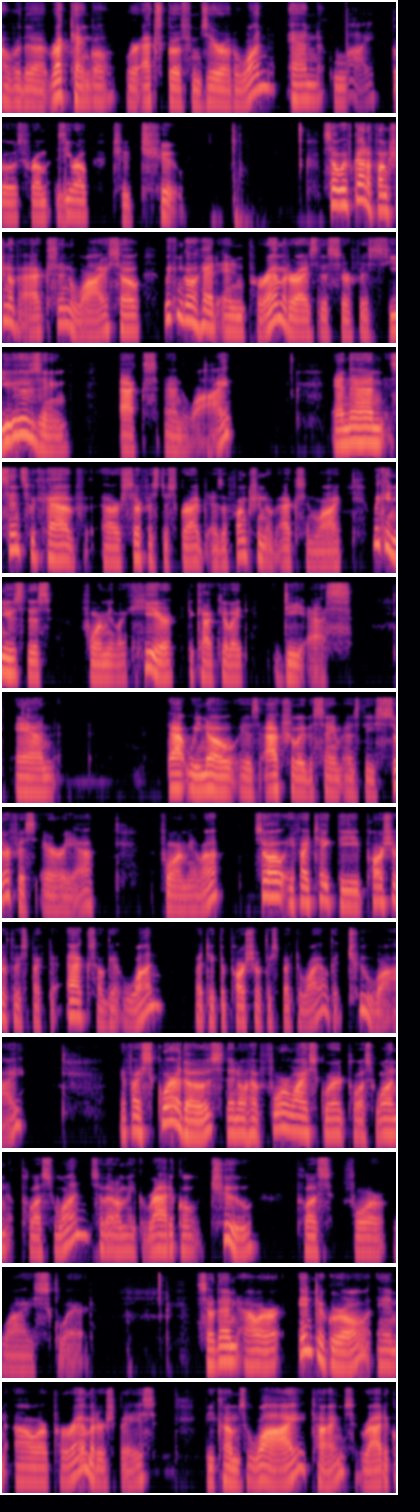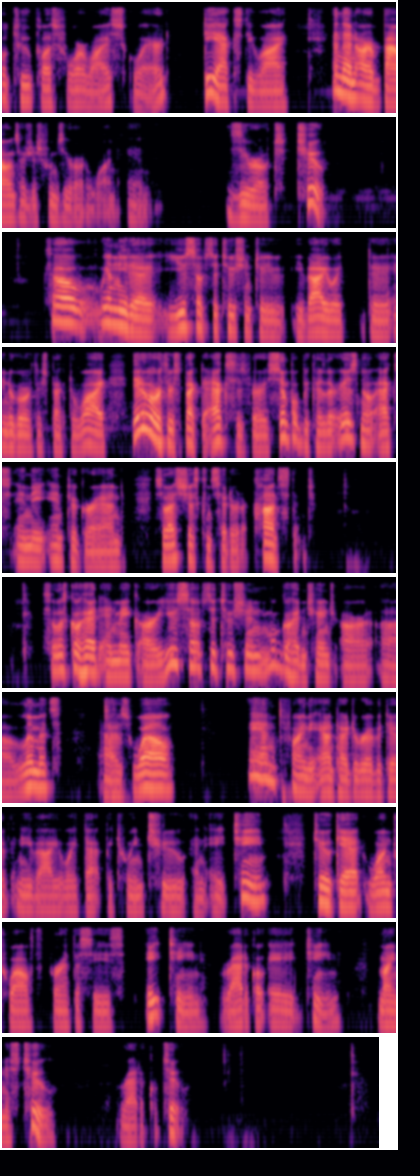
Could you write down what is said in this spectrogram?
over the rectangle where x goes from 0 to 1 and y goes from 0 to 2. So we've got a function of x and y, so we can go ahead and parameterize this surface using x and y. And then since we have our surface described as a function of x and y, we can use this formula here to calculate ds. And that we know is actually the same as the surface area formula. So if I take the partial with respect to x, I'll get 1. If I take the partial with respect to y, I'll get 2y. If I square those, then I'll have 4y squared plus 1 plus 1. So that'll make radical 2 plus 4y squared. So then our integral in our parameter space becomes y times radical 2 plus 4y squared dx dy. And then our bounds are just from 0 to 1 and 0 to 2. So we'll need a u substitution to evaluate the integral with respect to y. The integral with respect to x is very simple because there is no x in the integrand. So that's just considered a constant. So let's go ahead and make our u substitution. We'll go ahead and change our uh, limits as well and find the antiderivative and evaluate that between 2 and 18 to get 1 12th parentheses 18 radical 18 minus 2 radical 2.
